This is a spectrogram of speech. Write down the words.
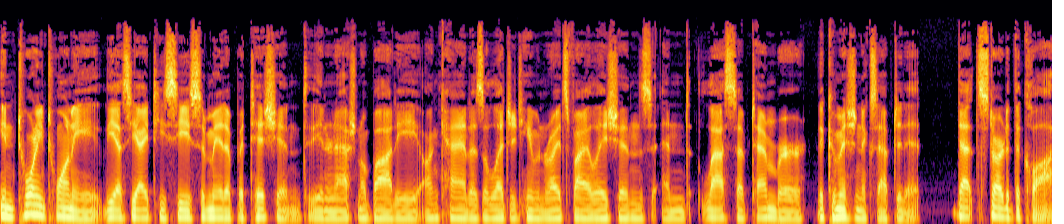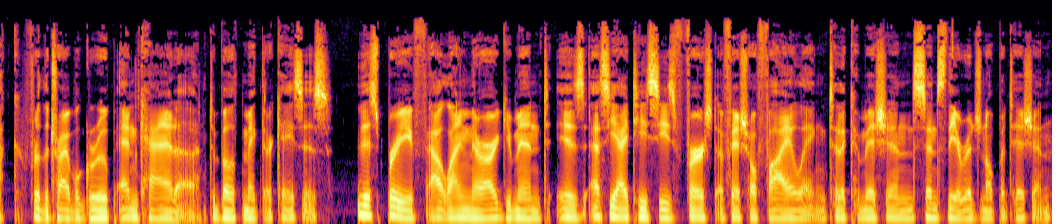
In 2020, the SEITC submitted a petition to the international body on Canada's alleged human rights violations, and last September, the Commission accepted it. That started the clock for the tribal group and Canada to both make their cases. This brief outlining their argument is SEITC's first official filing to the Commission since the original petition.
